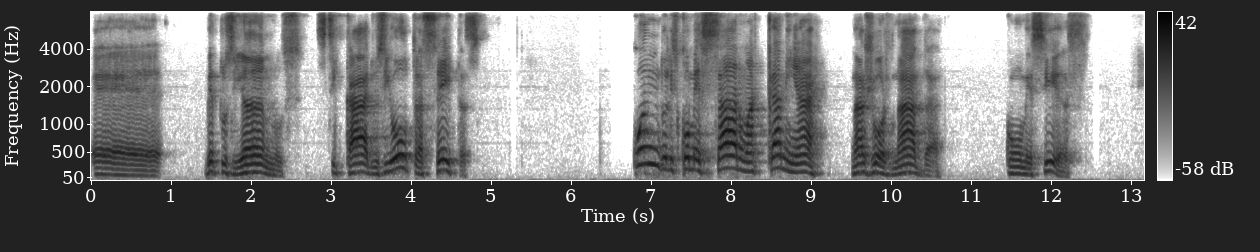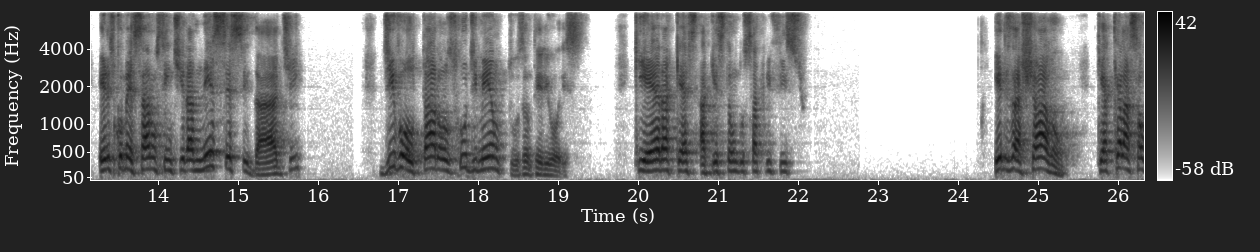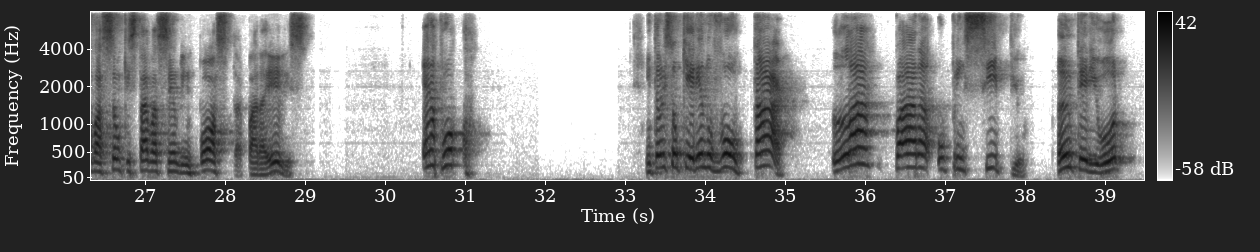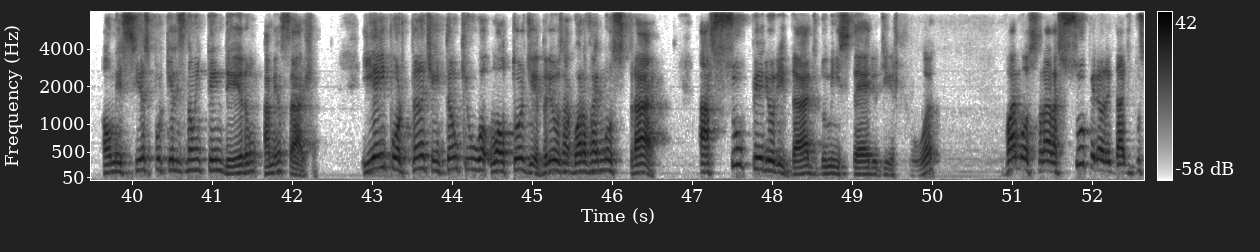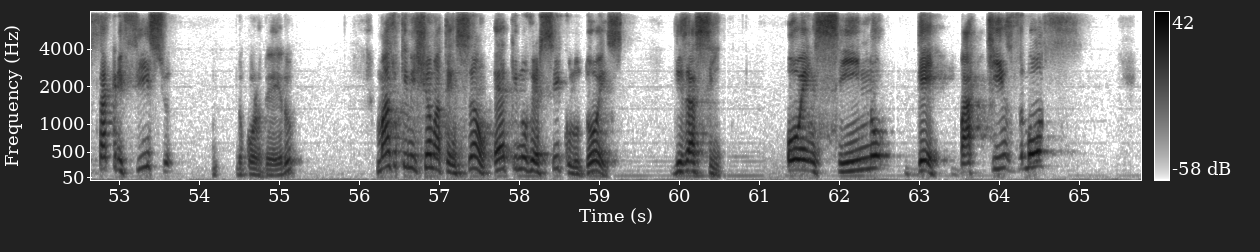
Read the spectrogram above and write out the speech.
é, betusianos, sicários e outras seitas, quando eles começaram a caminhar na jornada com o Messias, eles começaram a sentir a necessidade de voltar aos rudimentos anteriores, que era a questão do sacrifício. Eles achavam que aquela salvação que estava sendo imposta para eles era pouco. Então eles estão querendo voltar lá para o princípio anterior ao Messias, porque eles não entenderam a mensagem. E é importante, então, que o, o autor de Hebreus agora vai mostrar a superioridade do ministério de Yeshua, vai mostrar a superioridade do sacrifício do cordeiro. Mas o que me chama a atenção é que no versículo 2 diz assim: o ensino de batismos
